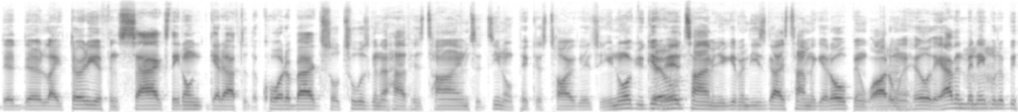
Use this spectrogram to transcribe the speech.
They're, they're like 30th in sacks. They don't get after the quarterback. So Tua's going to have his time to, you know, pick his targets. And you know if you give Hill. him time and you're giving these guys time to get open, Waddle and Hill, they haven't been able to be.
